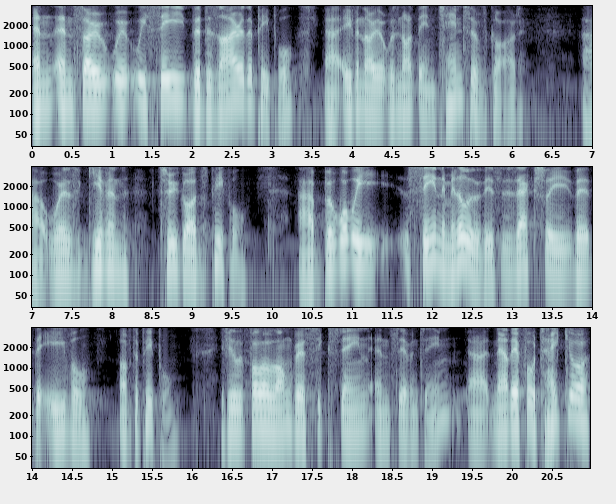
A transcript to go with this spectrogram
And, and so we, we see the desire of the people, uh, even though it was not the intent of God, uh, was given to God's people. Uh, but what we see in the middle of this is actually the, the evil of the people. If you follow along verse 16 and 17, uh, now therefore take your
